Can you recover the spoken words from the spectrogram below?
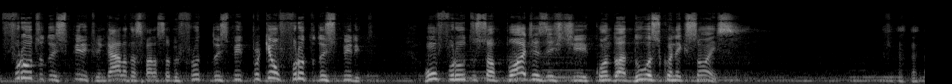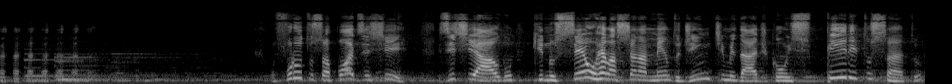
Fruto do Espírito, em Gálatas fala sobre o fruto do Espírito. Por que o fruto do Espírito? Um fruto só pode existir quando há duas conexões. fruto só pode existir. Existe algo que no seu relacionamento de intimidade com o Espírito Santo,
